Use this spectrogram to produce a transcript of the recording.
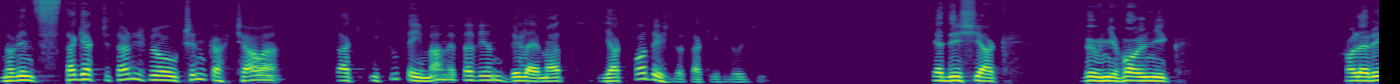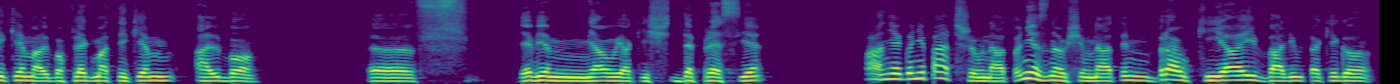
No więc, tak jak czytaliśmy o uczynkach ciała, tak i tutaj mamy pewien dylemat, jak podejść do takich ludzi. Kiedyś, jak był niewolnik cholerykiem albo flegmatykiem, albo e, nie wiem, miał jakieś depresje, Pan jego nie patrzył na to, nie znał się na tym, brał kija i walił takiego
